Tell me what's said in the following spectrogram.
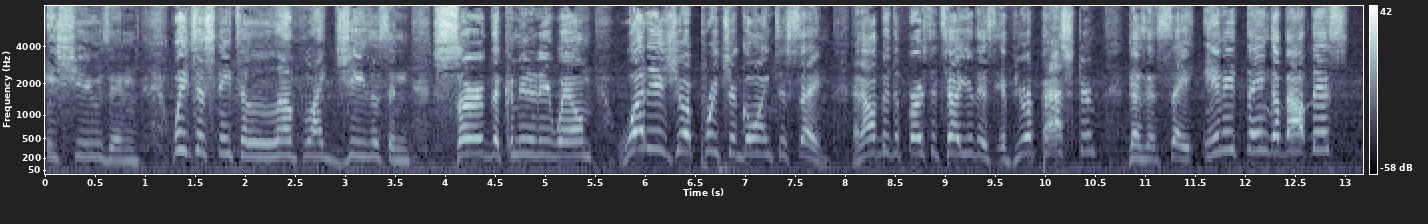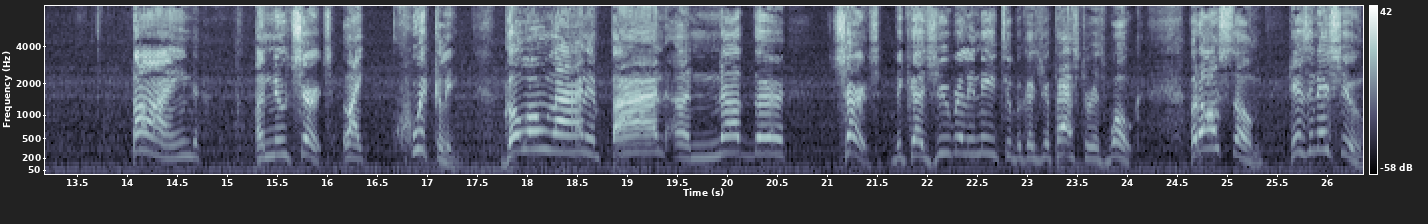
issues and we just need to love like Jesus and serve the community well? What is your preacher going to say? And I'll be the first to tell you this if your pastor doesn't say anything about this, find a new church like quickly Go online and find another church because you really need to because your pastor is woke. But also, here's an issue.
